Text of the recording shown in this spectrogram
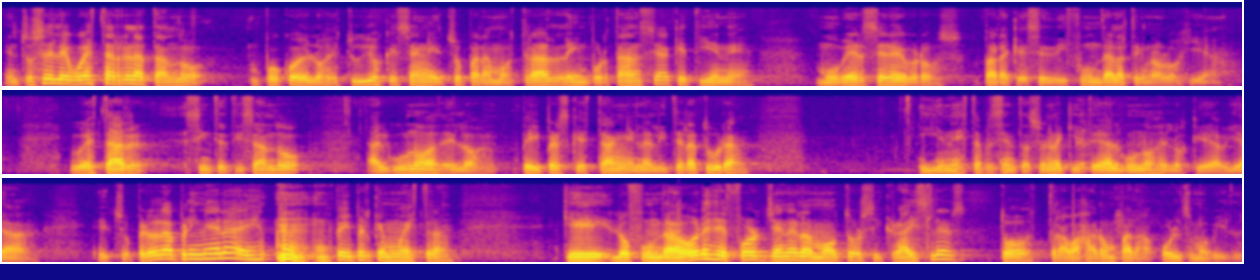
Entonces le voy a estar relatando un poco de los estudios que se han hecho para mostrar la importancia que tiene mover cerebros para que se difunda la tecnología. Voy a estar sintetizando algunos de los papers que están en la literatura y en esta presentación le quité algunos de los que había hecho. Pero la primera es un paper que muestra que los fundadores de Ford, General Motors y Chrysler todos trabajaron para Oldsmobile.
